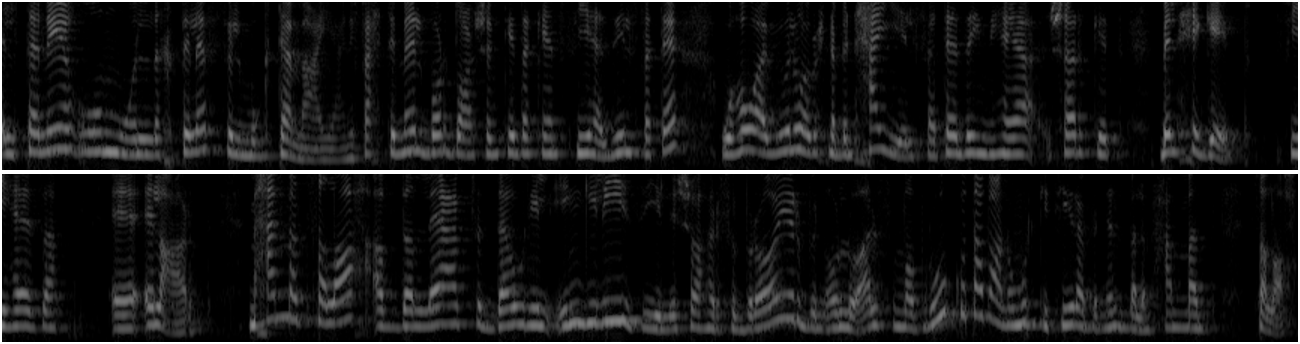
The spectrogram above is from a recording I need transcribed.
التناغم والاختلاف في المجتمع. يعني فاحتمال برضو عشان كده كان في هذه الفتاة وهو بيقول هو إحنا بنحيي الفتاة دي إن هي شاركت بالحجاب. في هذا العرض. محمد صلاح أفضل لاعب في الدوري الإنجليزي لشهر فبراير بنقول له ألف مبروك وطبعا أمور كتيرة بالنسبة لمحمد صلاح.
